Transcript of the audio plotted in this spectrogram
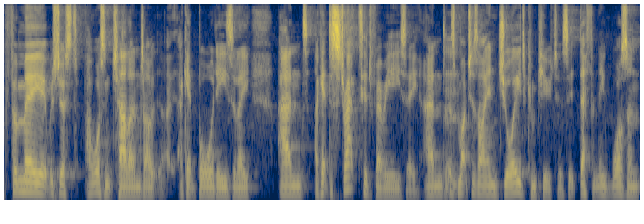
for me it was just i wasn't challenged. I, I get bored easily and i get distracted very easy. And mm. as much as i enjoyed computers it definitely wasn't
